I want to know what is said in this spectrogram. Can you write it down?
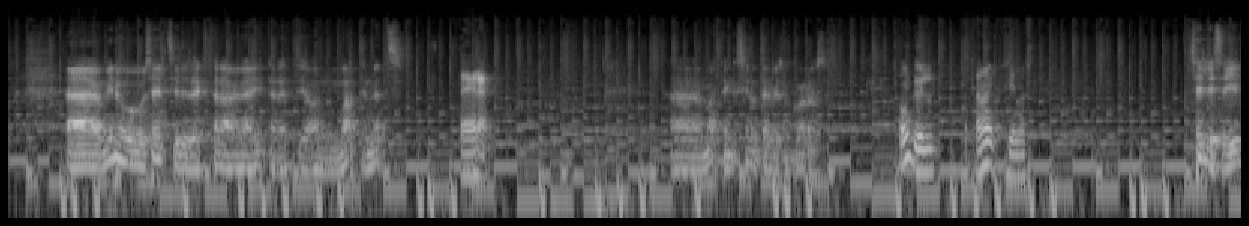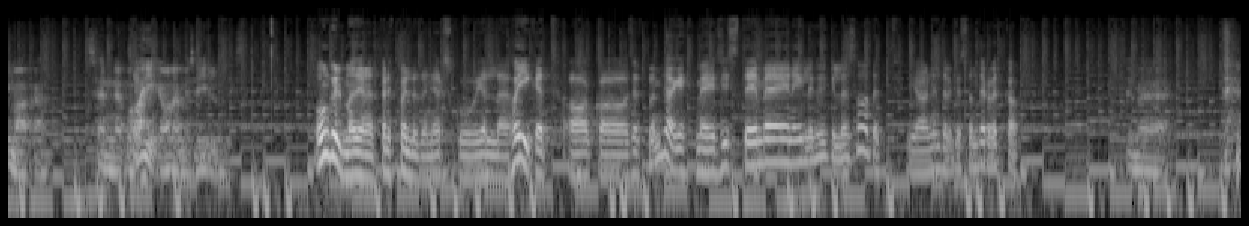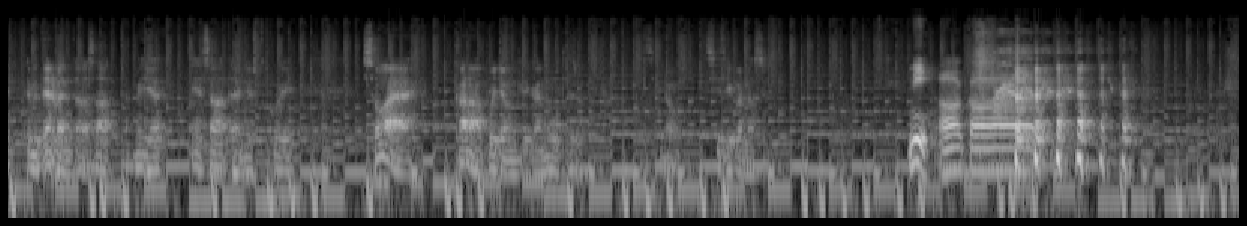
äh,. minu seltsiliseks täna üle interneti on Martin Mets. tere äh,. Martin, kas sinu tervis on korras? on küll, tänan küsimast. sellise ilmaga, see on nagu haige olemise ilm lihtsalt. on küll, ma tean, et päris paljud on järsku jälle haiged, aga sellest pole midagi, me siis teeme neile kõigile saadet ja nendele, kes on terved ka. teeme teeme tervendava saate, meie, meie saade on justkui soe kanapudjongiga nuudlisupp sinu sisikonnas. nii, aga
